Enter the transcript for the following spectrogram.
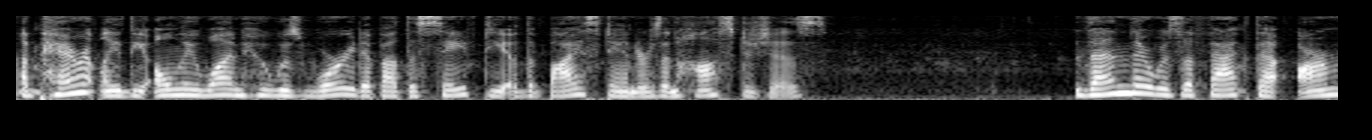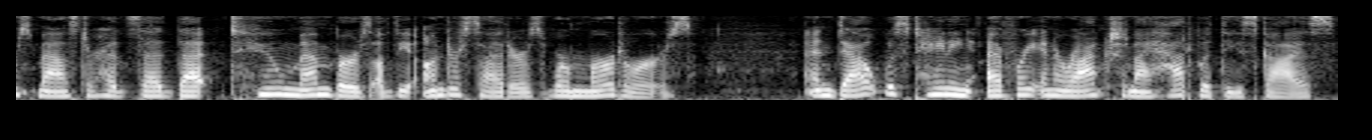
apparently the only one who was worried about the safety of the bystanders and hostages. Then there was the fact that Armsmaster had said that two members of the Undersiders were murderers, and doubt was tainting every interaction I had with these guys.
